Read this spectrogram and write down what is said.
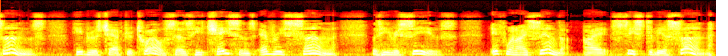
sons. Hebrews chapter 12 says he chastens every son that he receives. If when I sinned I ceased to be a son,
